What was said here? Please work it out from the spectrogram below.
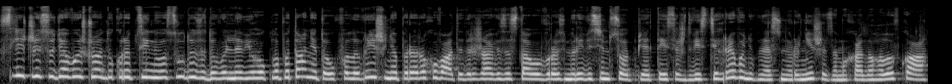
Слідчий суддя Вищого антикорупційного суду задовольнив його клопотання та ухвалив рішення перерахувати державі заставу в розмірі 805 тисяч 200 гривень, внесену раніше за Михайла Головка.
